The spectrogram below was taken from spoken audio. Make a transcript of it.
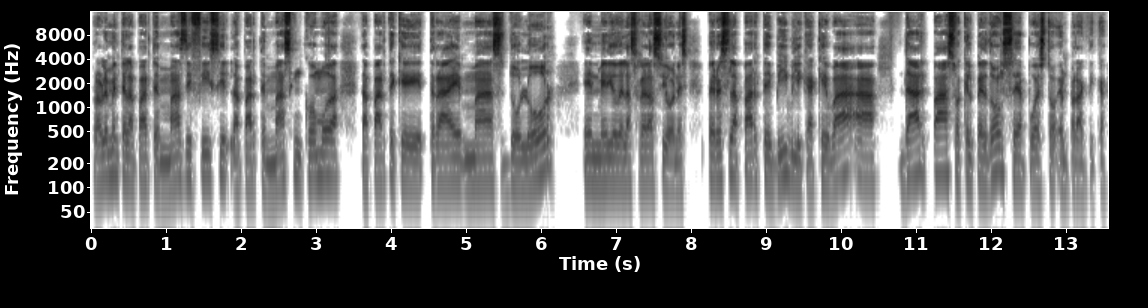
Probablemente la parte más difícil, la parte más incómoda, la parte que trae más dolor en medio de las relaciones, pero es la parte bíblica que va a dar paso a que el perdón sea puesto en práctica.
